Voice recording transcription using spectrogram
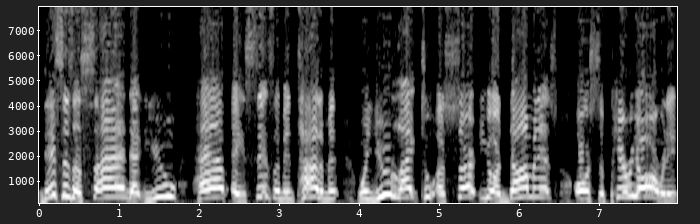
this is a sign that you have a sense of entitlement when you like to assert your dominance or superiority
